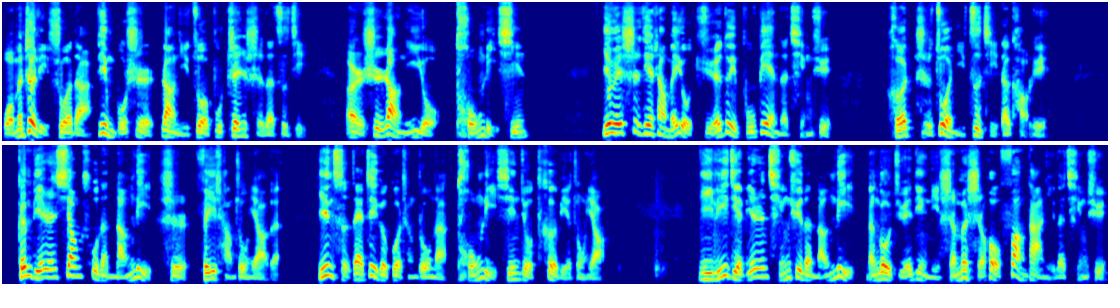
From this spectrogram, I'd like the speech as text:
我们这里说的并不是让你做不真实的自己，而是让你有同理心。因为世界上没有绝对不变的情绪和只做你自己的考虑，跟别人相处的能力是非常重要的。”因此，在这个过程中呢，同理心就特别重要。你理解别人情绪的能力，能够决定你什么时候放大你的情绪，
